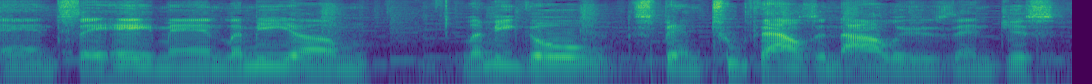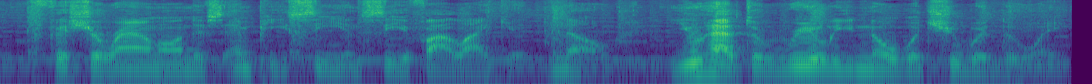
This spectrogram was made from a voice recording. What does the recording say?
and say, "Hey, man, let me um, let me go spend two thousand dollars and just fish around on this MPC and see if I like it." No, you had to really know what you were doing.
